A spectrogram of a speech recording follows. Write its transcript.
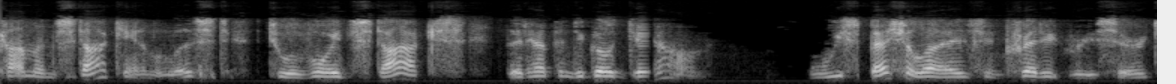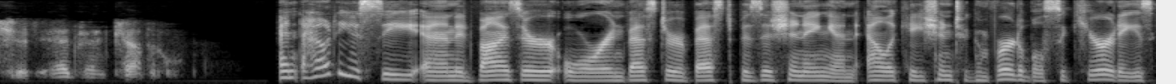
common stock analyst to avoid stocks that happen to go down. We specialize in credit research at Advent Capital. And how do you see an advisor or investor best positioning an allocation to convertible securities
